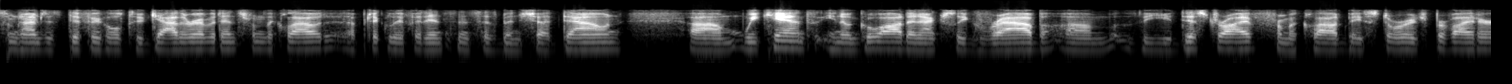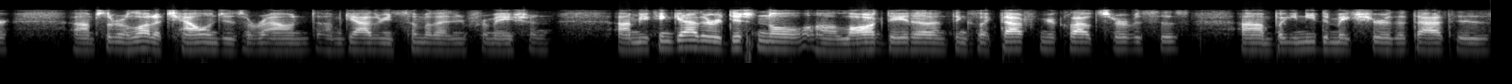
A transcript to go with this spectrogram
sometimes it's difficult to gather evidence from the cloud, uh, particularly if an instance has been shut down. Um, we can't you know, go out and actually grab um, the disk drive from a cloud-based storage provider. Um, so there are a lot of challenges around um, gathering some of that information. you can gather additional uh, log data and things like that from your cloud services, but you need to make sure that that is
